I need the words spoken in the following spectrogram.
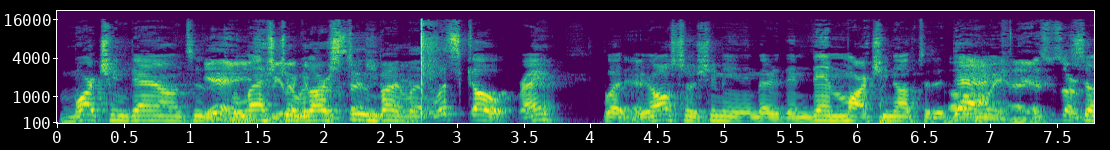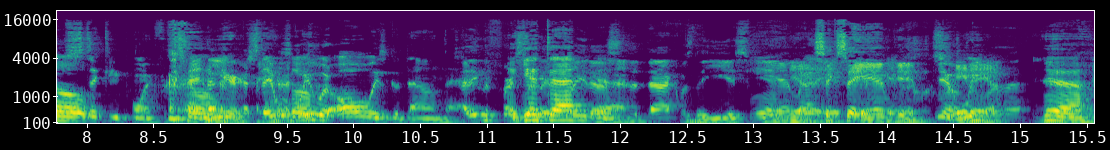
marching down to the Yeah, he used to be Palestra like with a our student procession, body. Let's go, right? But there also shouldn't be anything better than them marching up to the Oh DAC. yeah, this was our So- sticking point for ten years. They, So- we would always go down there. I think the first I get time that. played us, Yeah. the DAC was the ESPN Yeah. like Yeah, 6 a.m. yeah, game. yeah. or Yeah, we- something, wasn't it? Yeah.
